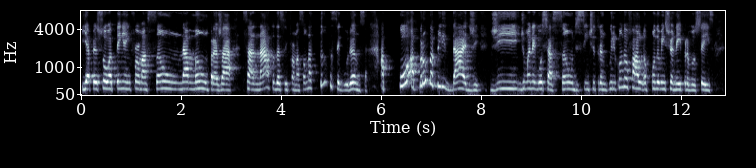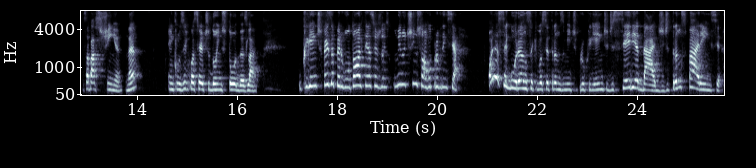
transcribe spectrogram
e a pessoa tem a informação na mão para já sanar toda essa informação, dá tanta segurança. A, a probabilidade de, de uma negociação, de se sentir tranquilo, quando eu falo, quando eu mencionei para vocês essa bastinha, né? Inclusive com as certidões todas lá. O cliente fez a pergunta: olha, tem as certidões, um minutinho só, vou providenciar. Olha a segurança que você transmite para o cliente de seriedade, de transparência,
